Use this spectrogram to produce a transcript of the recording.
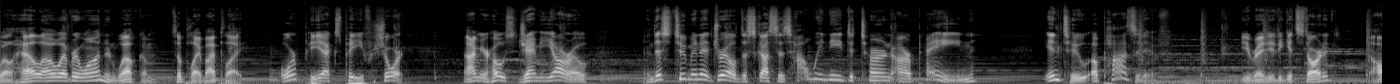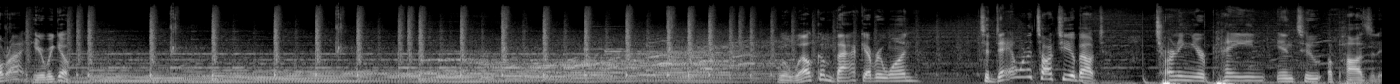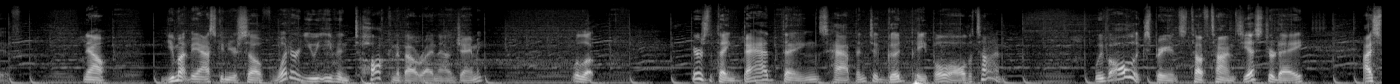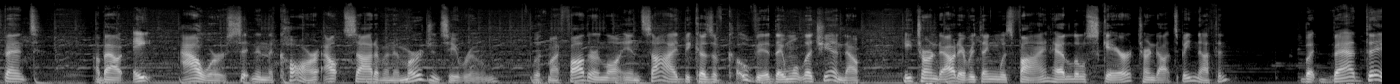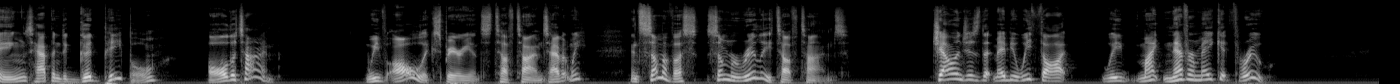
Well, hello everyone, and welcome to Play by Play, or PXP for short. I'm your host, Jamie Yarrow, and this two minute drill discusses how we need to turn our pain into a positive. You ready to get started? All right, here we go. Well, welcome back, everyone. Today I want to talk to you about turning your pain into a positive. Now, you might be asking yourself, what are you even talking about right now, Jamie? Well, look, here's the thing bad things happen to good people all the time. We've all experienced tough times. Yesterday, I spent about eight hours sitting in the car outside of an emergency room with my father in law inside because of COVID. They won't let you in. Now, he turned out everything was fine, had a little scare, turned out to be nothing. But bad things happen to good people all the time. We've all experienced tough times, haven't we? And some of us, some really tough times. Challenges that maybe we thought we might never make it through.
